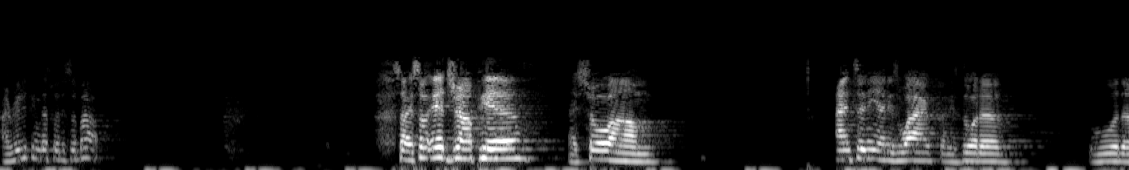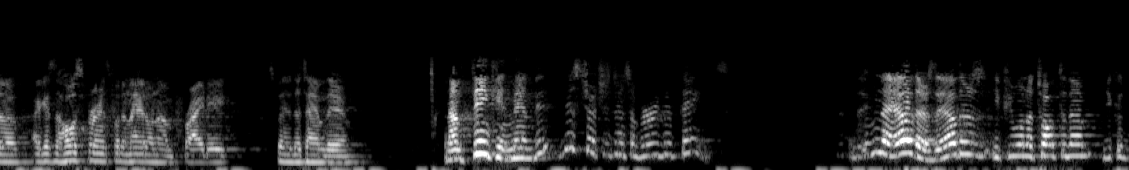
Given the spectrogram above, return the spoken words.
I really think that's what it's about. So I saw Ed jump here. I saw um, Anthony and his wife and his daughter, who were the, I guess, the host parents for the night on um, Friday, spending the time there. And I'm thinking, man, this, this church is doing some very good things. Even the elders, the elders, if you want to talk to them, you could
